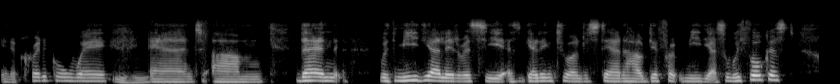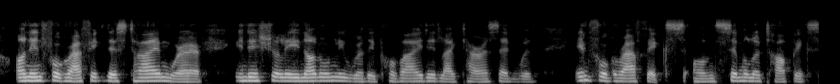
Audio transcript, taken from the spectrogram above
in a critical way, mm-hmm. and um, then with media literacy as getting to understand how different media. So we focused on infographic this time, where initially not only were they provided, like Tara said, with infographics on similar topics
